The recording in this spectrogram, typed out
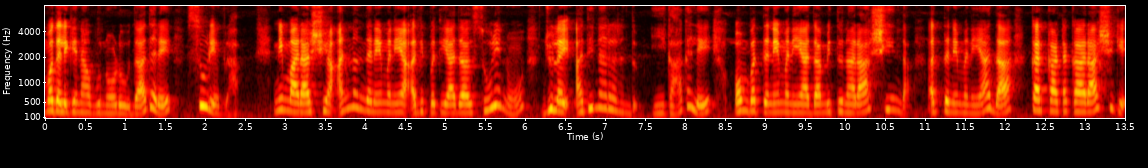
ಮೊದಲಿಗೆ ನಾವು ನೋಡುವುದಾದರೆ ಸೂರ್ಯಗ್ರಹ. ನಿಮ್ಮ ರಾಶಿಯ ಹನ್ನೊಂದನೇ ಮನೆಯ ಅಧಿಪತಿಯಾದ ಸೂರ್ಯನು ಜುಲೈ ಹದಿನಾರರಂದು, ಈಗಾಗಲೇ ಒಂಬತ್ತನೇ ಮನೆಯಾದ ಮಿಥುನ ರಾಶಿಯಿಂದ ಹತ್ತನೇ ಮನೆಯಾದ ಕರ್ಕಾಟಕ ರಾಶಿಗೆ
